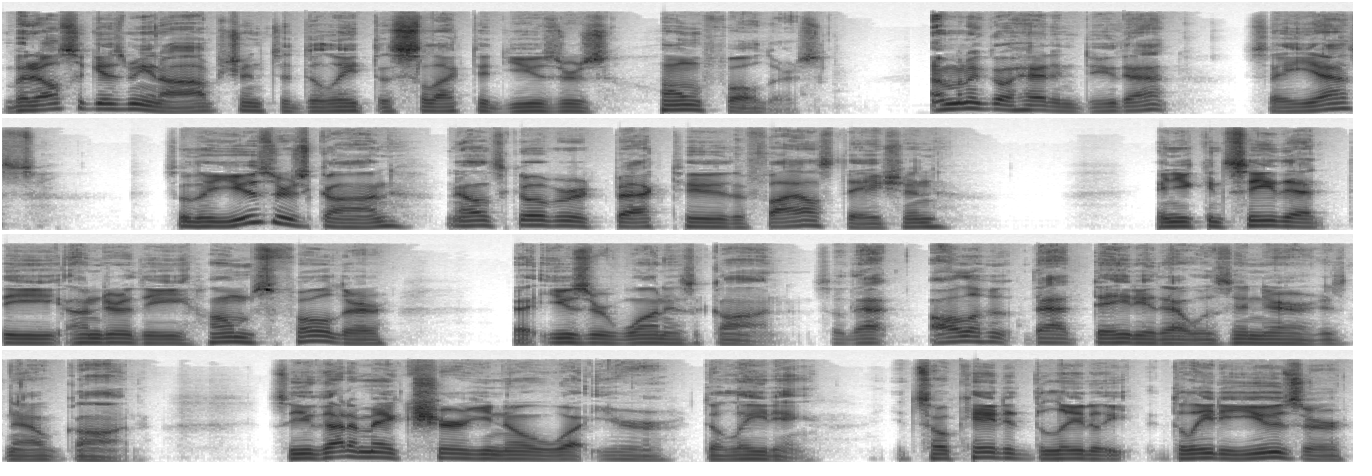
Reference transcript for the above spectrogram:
But it also gives me an option to delete the selected user's home folders. I'm going to go ahead and do that. Say yes. So the user's gone. Now let's go over back to the file station. And you can see that the under the homes folder, that user one is gone. So that all of that data that was in there is now gone. So you got to make sure you know what you're deleting. It's okay to delete a, delete a user,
